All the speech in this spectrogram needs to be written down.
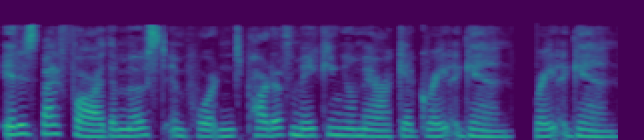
It is by far the most important part of making America great again, great again.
